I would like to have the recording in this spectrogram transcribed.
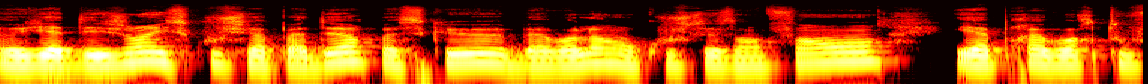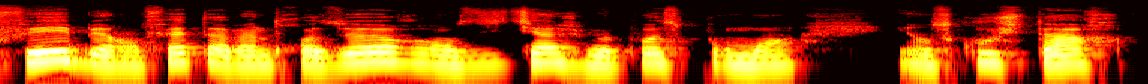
il y a des gens ils se couchent à pas d'heure parce que ben voilà on couche les enfants et après avoir tout fait, ben en fait à 23 heures on se dit tiens je me pose pour moi et on se couche tard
